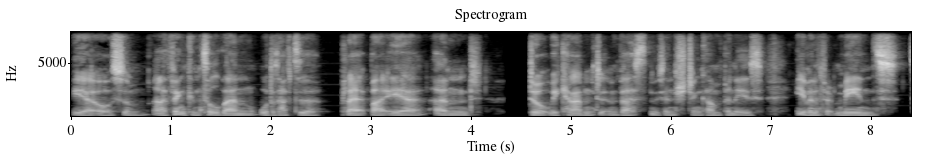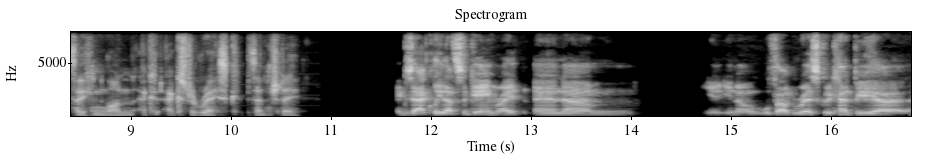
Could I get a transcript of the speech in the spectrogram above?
yeah, awesome. I think until then, we'll just have to play it by ear and do what we can to invest in these interesting companies, even if it means taking on ex- extra risk potentially. Exactly, that's the game, right? And um, you, you, know, without risk, there can't be a, uh,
